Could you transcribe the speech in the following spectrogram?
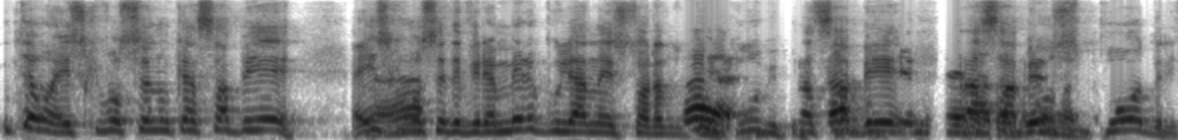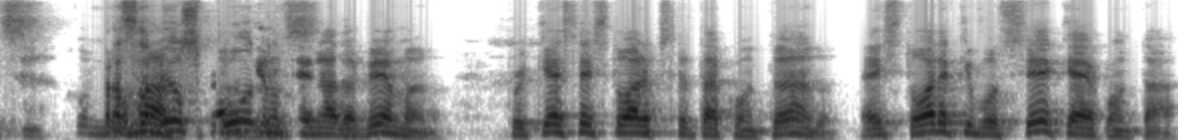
Então, é isso que você não quer saber. É isso É. que você deveria mergulhar na história do É, teu clube para que saber, para saber ver, os podres. Para saber os que podres. Não tem nada a ver, mano? Porque essa história que você está contando é a história que você quer contar.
